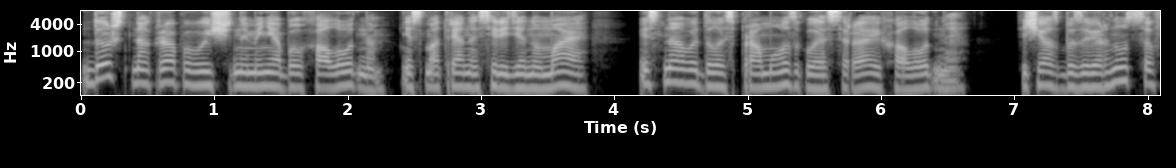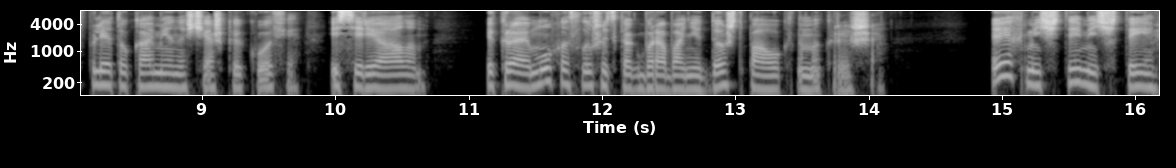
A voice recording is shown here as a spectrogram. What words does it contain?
Дождь, накрапывающий на меня, был холодным. Несмотря на середину мая, весна выдалась промозглая, сырая и холодная. Сейчас бы завернуться в плед камина с чашкой кофе и сериалом, и краем уха слушать, как барабанит дождь по окнам и крыше. Эх, мечты, мечты.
